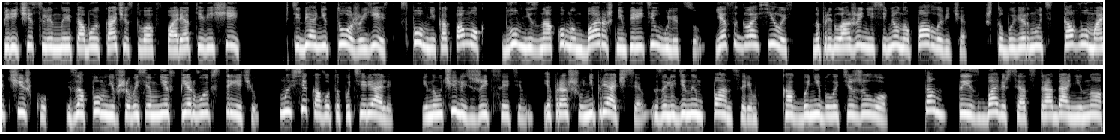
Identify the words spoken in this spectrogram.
перечисленные тобой качества в порядке вещей. В тебе они тоже есть. Вспомни, как помог двум незнакомым барышням перейти улицу. Я согласилась на предложение Семена Павловича, чтобы вернуть того мальчишку, запомнившегося мне в первую встречу. Мы все кого-то потеряли и научились жить с этим. Я прошу, не прячься за ледяным панцирем, как бы ни было тяжело. Там ты избавишься от страданий, но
